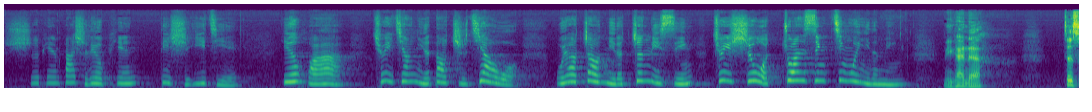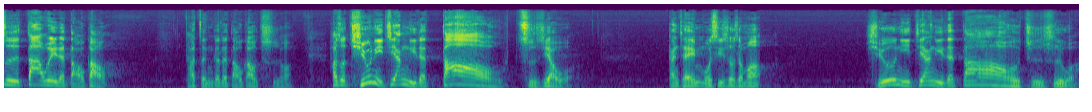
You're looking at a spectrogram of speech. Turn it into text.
诗篇八十六篇第十一节，耶和华啊，求你将你的道指教我。我要照你的真理行，求你使我专心敬畏你的名。你看呢？这是大卫的祷告，他整个的祷告词哦。他说：“求你将你的道指教我。”刚才摩西说什么？求你将你的道指示我，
